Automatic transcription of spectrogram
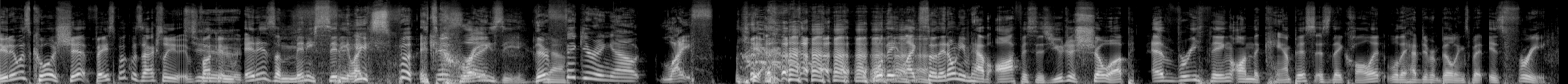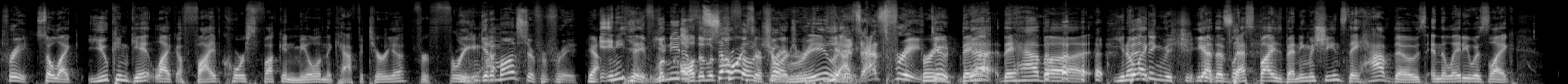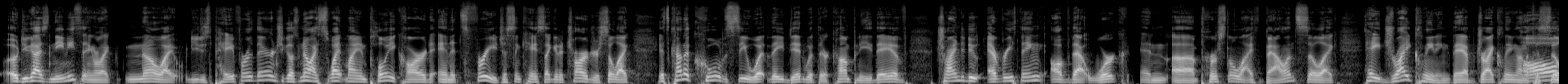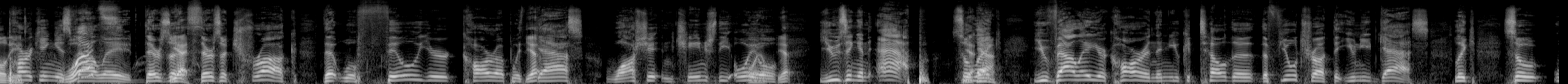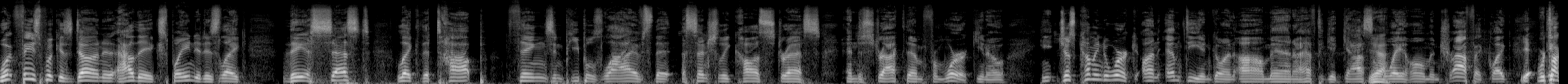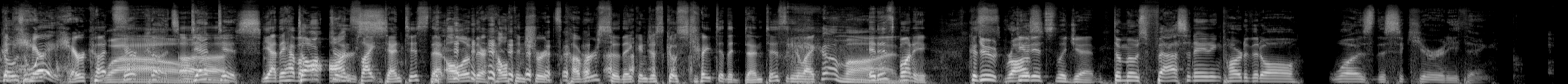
Dude, it was cool as shit. Facebook was actually fucking. It is a mini city. Like Facebook it's is like- crazy. they're Yeah. figuring out life. well, they like so they don't even have offices. You just show up. Everything on the campus, as they call it, well, they have different buildings, but is free. Free. So like you can get like a five course fucking meal in the cafeteria for free. You can get a monster for free. Yeah. anything. If you Look, need all a the cell LaCroix phone are free. charger, Really? Yeah, that's free. Free. Dude, they Yeah. ha- they have uh you know Vending like machines, yeah the like- Best Buy's vending machines they have those and the lady was like oh do you guys need anything we're like no I you just pay for it there and she goes no I swipe my employee card and it's free just in case I get a charger so like it's kind of cool to see what they did with their company they have trying to do everything of that work and uh, personal life balance so like hey dry cleaning they have dry cleaning on the All facility parking is What? valeted. There's a Yes. there's a truck that will fill your car up with Yep. gas, wash it, and change the oil, Oil, yep. using an app. So Yeah. like you valet your car and then you could tell the the fuel truck that you need gas. Like so what Facebook has done and how they explained it is like they assessed like the top things in people's lives that essentially cause stress and distract them from work, you know. He, just coming to work on empty and going, oh man, I have to get gas on Yeah. the way home in traffic. Like, yeah, we're it talking goes hair, away. haircuts haircuts, Uh, dentists. Yeah, they have doctors. an on-site dentist that all of their health insurance covers, so they can just go straight to the dentist. And you're like, Come on. it is funny, because Dude, Ross, Dude, it's legit. the most fascinating part of it all was the security thing.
